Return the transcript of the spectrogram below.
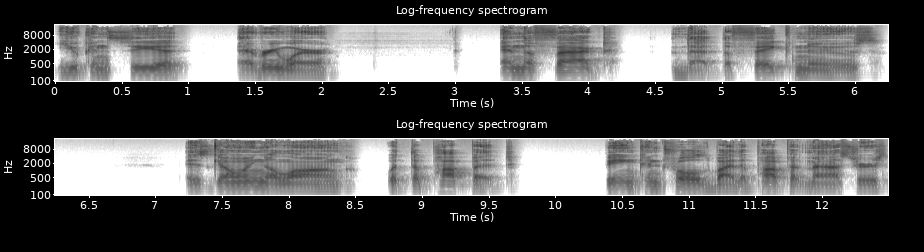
You can see it everywhere. And the fact that the fake news is going along with the puppet being controlled by the puppet masters,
